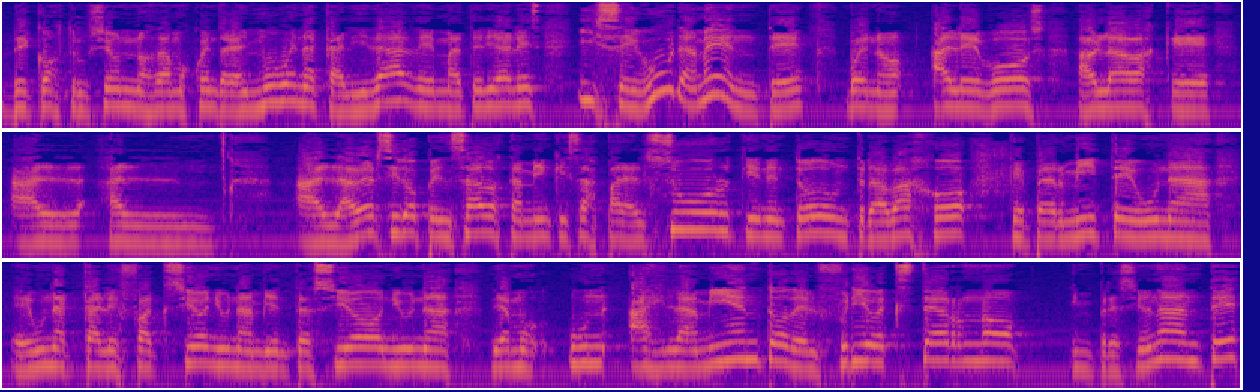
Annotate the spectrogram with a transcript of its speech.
de construcción nos damos cuenta que hay muy buena calidad de materiales y seguramente, bueno, Ale, vos hablabas que al, al al haber sido pensados también quizás para el sur, tienen todo un trabajo que permite una, eh, una calefacción y una ambientación y una, digamos, un aislamiento del frío externo impresionante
